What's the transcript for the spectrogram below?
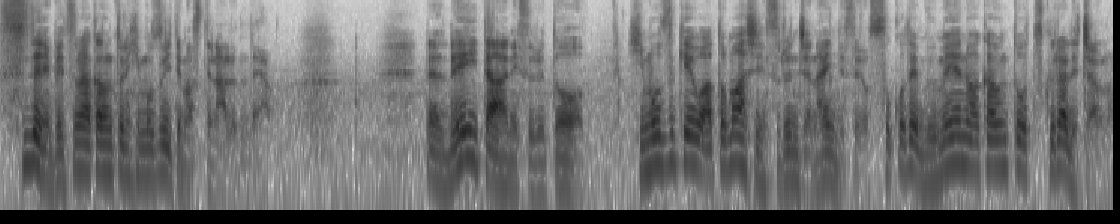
すでに別のアカウントに紐づいてますってなるんだよ。だからレイターにすると紐付けを後回しにするんじゃないんですよ。そこで無名のアカウントを作られちゃうの。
